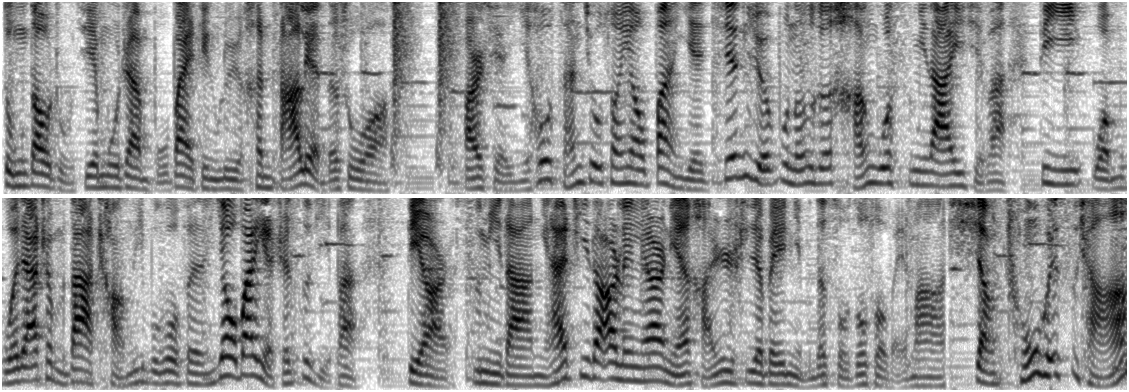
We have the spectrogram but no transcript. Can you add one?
东道主揭幕战不败定律，很打脸的说。而且以后咱就算要办，也坚决不能和韩国思密达一起办。第一，我们国家这么大，场地不够分，要办也是自己办。第二，思密达，你还记得2002年韩日世界杯你们的所作所为吗？想重回四强？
